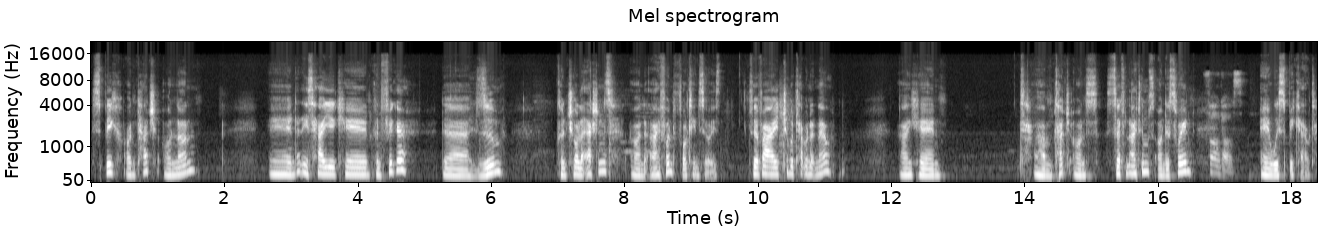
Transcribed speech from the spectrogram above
speak on touch or none. And that is how you can configure the zoom controller actions on the iPhone 14 series. So if I triple tap on it now I can um, touch on certain items on the screen photos. and we speak out.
